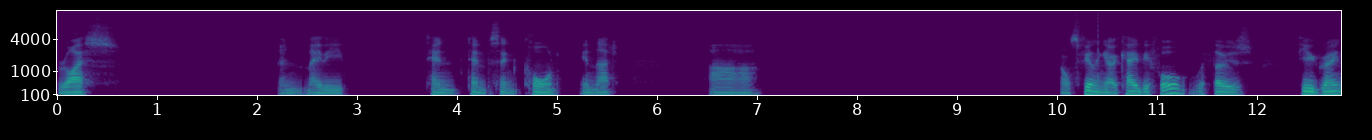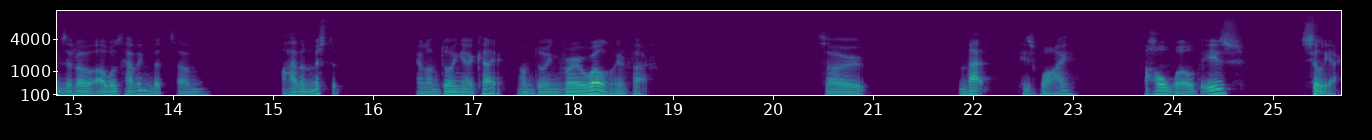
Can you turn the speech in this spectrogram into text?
rice and maybe 10 percent corn in that. Uh, I was feeling okay before with those few grains that I, I was having, but um, I haven't missed it, and I'm doing okay. I'm doing very well, in fact. So that is why the whole world is celiac.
